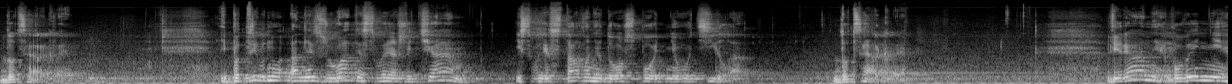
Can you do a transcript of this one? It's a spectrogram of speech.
до церкви. І потрібно аналізувати своє життя і своє ставлення до Господнього тіла, до церкви. Віряни повинні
